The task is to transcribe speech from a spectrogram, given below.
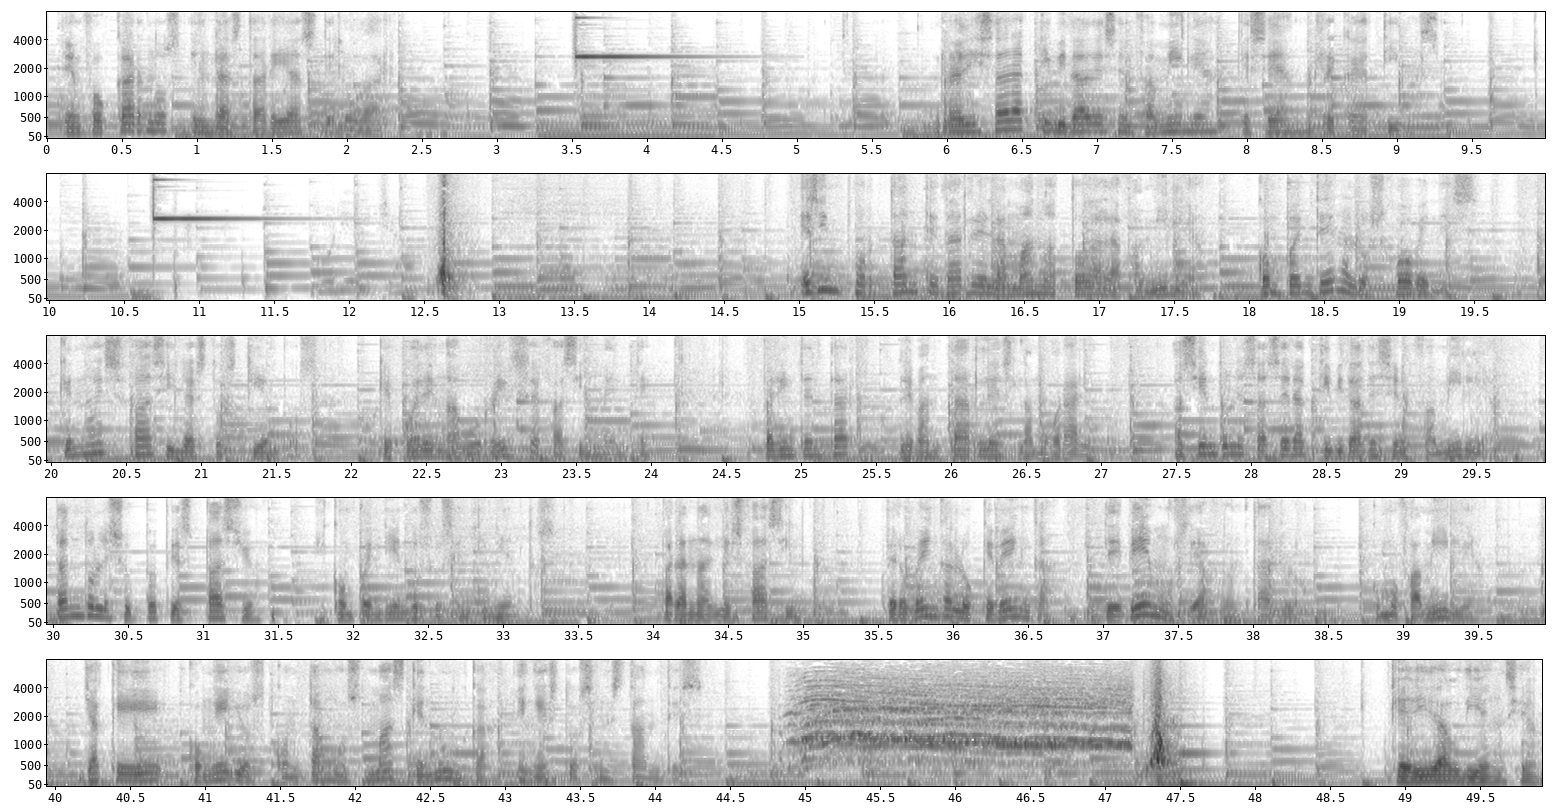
enfocarnos en las tareas del hogar, realizar actividades en familia que sean recreativas. Es importante darle la mano a toda la familia, comprender a los jóvenes que no es fácil estos tiempos, que pueden aburrirse fácilmente, para intentar levantarles la moral, haciéndoles hacer actividades en familia, dándoles su propio espacio y comprendiendo sus sentimientos. Para nadie es fácil, pero venga lo que venga, debemos de afrontarlo como familia, ya que con ellos contamos más que nunca en estos instantes. Querida audiencia,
